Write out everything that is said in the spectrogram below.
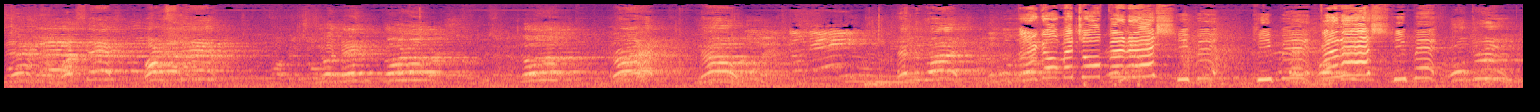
There you go, go. Go on. Go. No. And the ball. Go Mitchell. Finish. Keep it. Keep it. Finish. Keep it. Nice job.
